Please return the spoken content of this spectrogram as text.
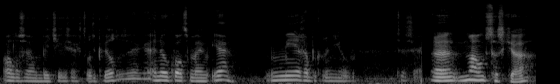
alles wel een beetje gezegd wat ik wilde zeggen. En ook wat mijn... Ja, meer heb ik er niet over te zeggen. Eh, nou, Saskia,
